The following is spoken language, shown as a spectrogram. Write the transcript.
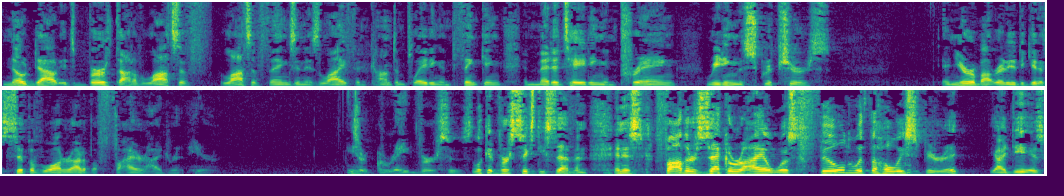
No doubt it's birthed out of lots of, lots of things in his life and contemplating and thinking and meditating and praying, reading the scriptures and you're about ready to get a sip of water out of a fire hydrant here. These are great verses. Look at verse 67. And his father Zechariah was filled with the Holy Spirit. The idea is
